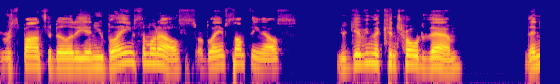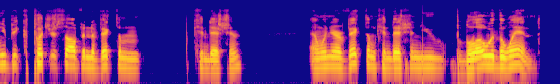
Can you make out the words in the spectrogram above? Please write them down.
responsibility and you blame someone else or blame something else, you're giving the control to them. Then you be, put yourself in the victim condition. And when you're a victim condition, you blow with the wind.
